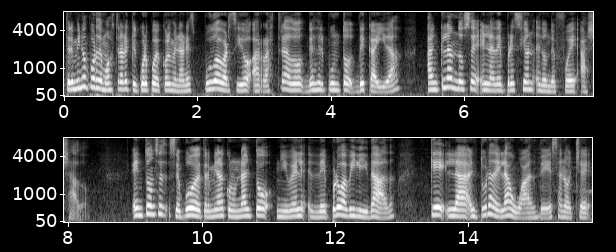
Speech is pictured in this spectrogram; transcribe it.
terminó por demostrar que el cuerpo de Colmenares pudo haber sido arrastrado desde el punto de caída, anclándose en la depresión en donde fue hallado. Entonces se pudo determinar con un alto nivel de probabilidad que la altura del agua de esa noche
